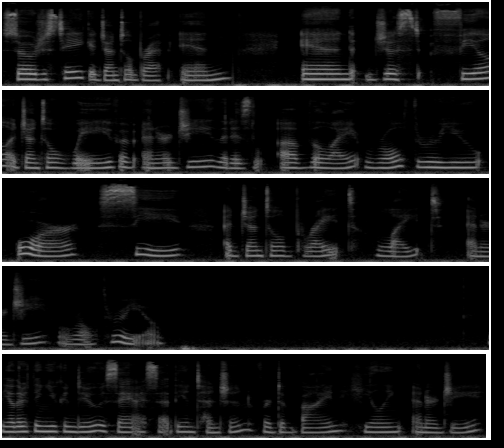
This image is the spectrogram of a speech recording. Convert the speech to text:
So, just take a gentle breath in and just feel a gentle wave of energy that is of the light roll through you, or see a gentle, bright light energy roll through you. The other thing you can do is say, I set the intention for divine healing energy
